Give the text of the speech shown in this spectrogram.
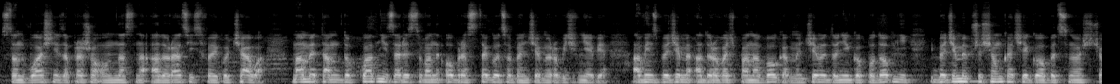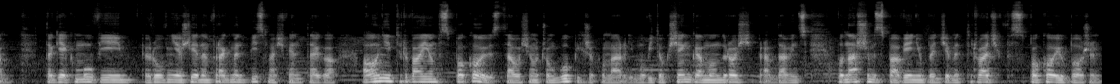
Stąd właśnie zapraszał On nas na adorację swojego ciała. Mamy tam dokładnie zarysowany obraz tego, co będziemy robić w niebie. A więc będziemy adorować Pana Boga, będziemy do Niego podobni i będziemy przysiągać Jego obecnością. Tak jak mówi również jeden fragment Pisma Świętego. A oni trwają w spokoju, stało się oczą głupich, że pomarli. Mówi to Księga Mądrości, prawda? Więc po naszym zbawieniu będziemy trwać w spokoju Bożym.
